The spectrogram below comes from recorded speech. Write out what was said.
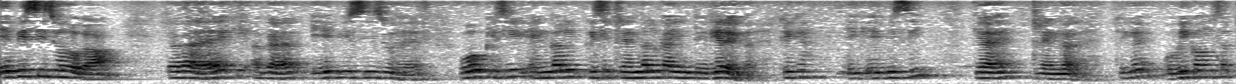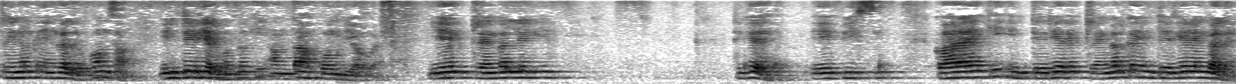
एबीसी जो होगा, कह रहा है कि अगर ए बी सी जो है वो किसी एंगल किसी ट्रेंगल का इंटीरियर एंगल है, ठीक है? एक ए बी सी क्या है? ट्रेंगल है, ठीक है? वो भी कौन सा? ट्रेंगल का एंगल है कौन सा? इंटीरियर मतलब कि अंतः कोण दिया हुआ है। ये एक ट्रेंगल ले लिए ठीक है? ए बी सी कह रहा है कि इंटीरियर एक ट्रेंगल का इंटीरियर एंगल है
